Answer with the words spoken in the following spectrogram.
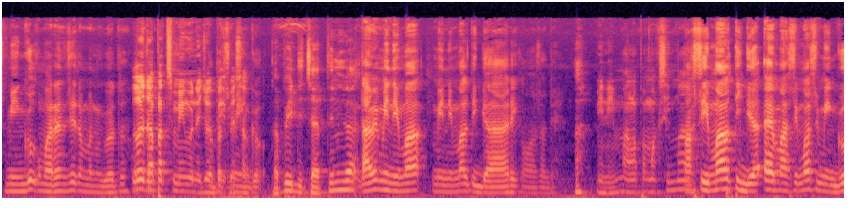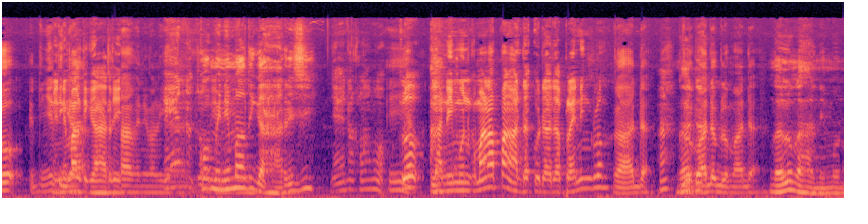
seminggu kemarin sih temen gua tuh. Lo dapat seminggu nih cuti Dapat besok. seminggu. Tapi dicatin nggak? Tapi minimal minimal tiga hari kalau nggak salah deh. Minimal apa maksimal? Maksimal tiga eh maksimal seminggu. Itunya Minimal tiga hari. Ah, minimal tiga hari. Enak Kok minimal tiga hari sih? Ya enak lah lo. Iya. Lo honeymoon ke mana Pang? Ada udah ada planning belum? Gak ada. Nggak Belum ada. ada. belum ada. Nggak lu nggak honeymoon?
